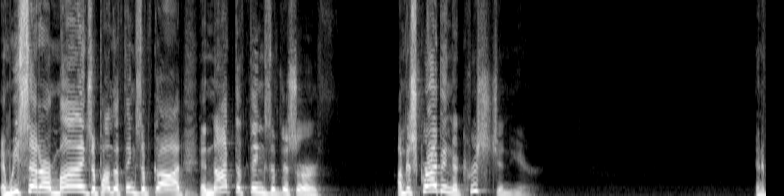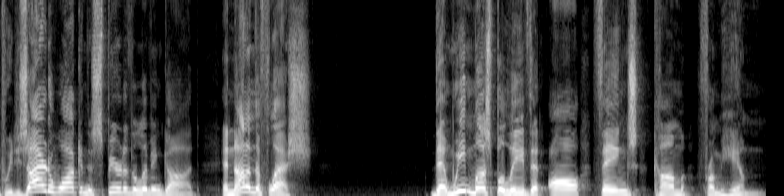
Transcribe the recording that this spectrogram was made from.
and we set our minds upon the things of God and not the things of this earth. I'm describing a Christian here. And if we desire to walk in the Spirit of the living God and not in the flesh, then we must believe that all things come from Him.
